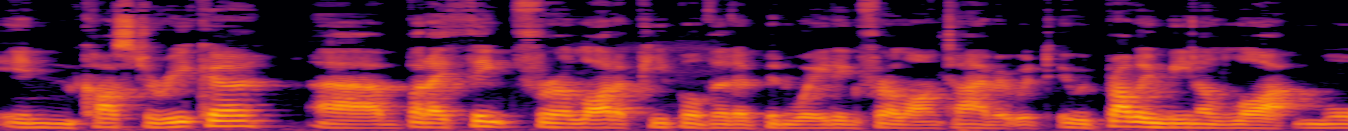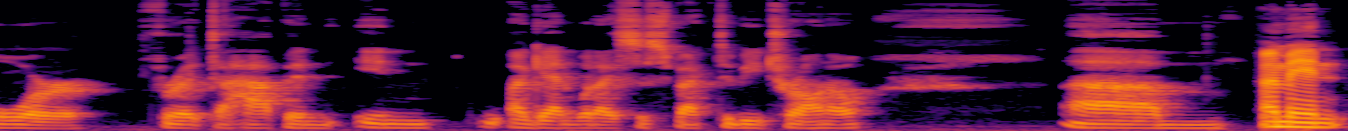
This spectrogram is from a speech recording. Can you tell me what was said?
in Costa Rica. Uh, but I think for a lot of people that have been waiting for a long time, it would it would probably mean a lot more for it to happen in again what I suspect to be Toronto. Um, I mean,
